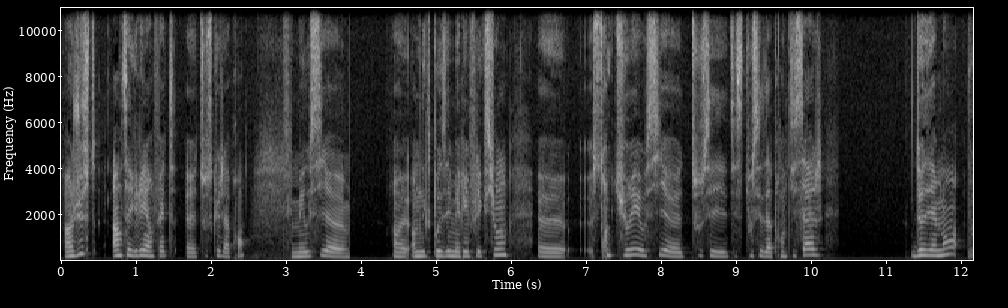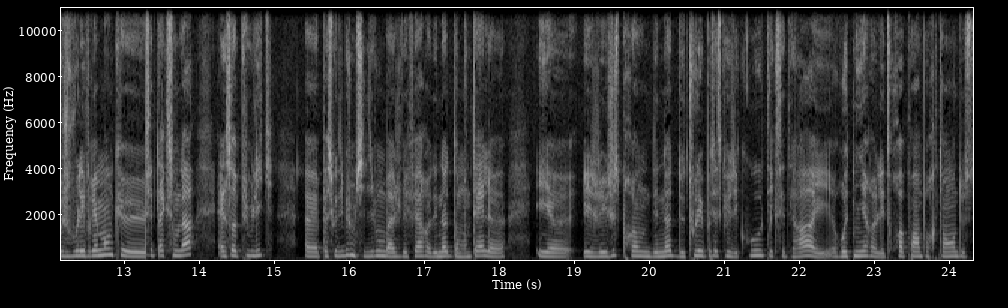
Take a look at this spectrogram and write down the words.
enfin juste intégrer en fait euh, tout ce que j'apprends, mais aussi euh, euh, en exposer mes réflexions, structurer aussi tous, ces, tous ces apprentissages. Deuxièmement, je voulais vraiment que cette action-là, elle soit publique. Euh, parce qu'au début, je me suis dit, bon, bah, je vais faire des notes dans mon tel euh, et, euh, et je vais juste prendre des notes de tous les podcasts que j'écoute, etc. et retenir les trois points importants de, ce-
